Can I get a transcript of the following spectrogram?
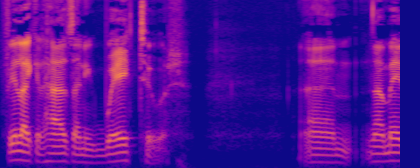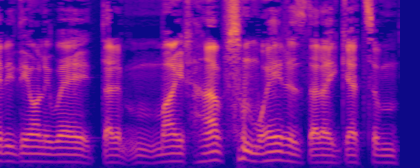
feel like it has any weight to it. Um, now, maybe the only way that it might have some weight is that I get some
